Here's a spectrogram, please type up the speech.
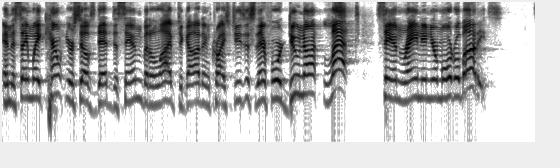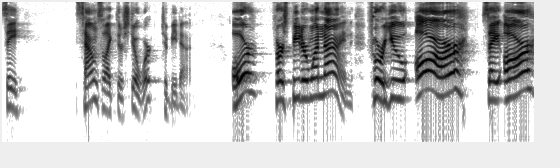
in the same way, count yourselves dead to sin, but alive to God in Christ Jesus. Therefore, do not let sin reign in your mortal bodies. See, sounds like there's still work to be done. Or 1 Peter 1 9, for you are, say, are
